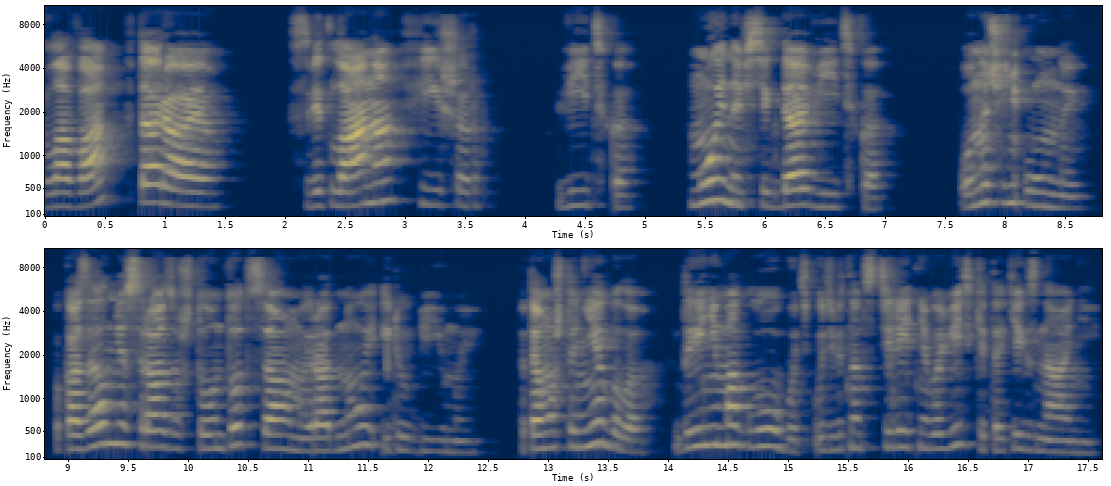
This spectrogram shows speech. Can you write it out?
Глава вторая. Светлана Фишер. Витька. Мой навсегда Витька. Он очень умный. Показал мне сразу, что он тот самый, родной и любимый. Потому что не было, да и не могло быть у девятнадцатилетнего Витьки таких знаний.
